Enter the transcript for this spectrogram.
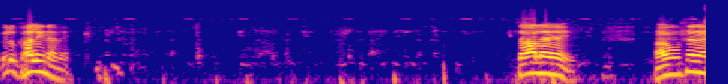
પેલું ખાલી ના ને ચાલ હે. હવે છે ને?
